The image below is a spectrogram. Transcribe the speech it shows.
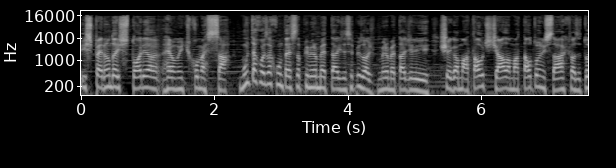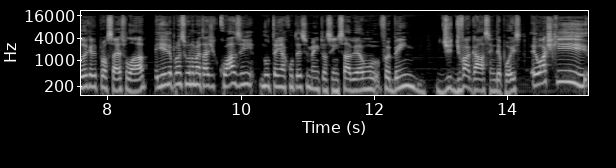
esperando a história realmente começar. Muita coisa acontece na primeira metade desse episódio. Primeira metade ele chega a matar o T'Challa, matar o Tony Stark, fazer todo aquele processo lá. E aí depois na segunda metade quase não tem acontecimento, assim, sabe? É um, foi bem de, devagar, assim, depois. Eu acho que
